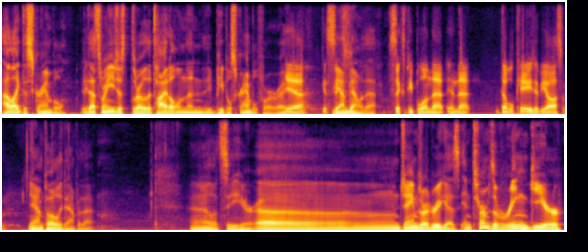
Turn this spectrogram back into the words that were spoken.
I like the scramble. That's when you just throw the title and then the people scramble for it, right? Yeah. Six, Yeah, I'm down with that. Six people on that in that double cage. That'd be awesome. Yeah, I'm totally down for that. Uh, let's see here. Uh, James Rodriguez. In terms of ring gear,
